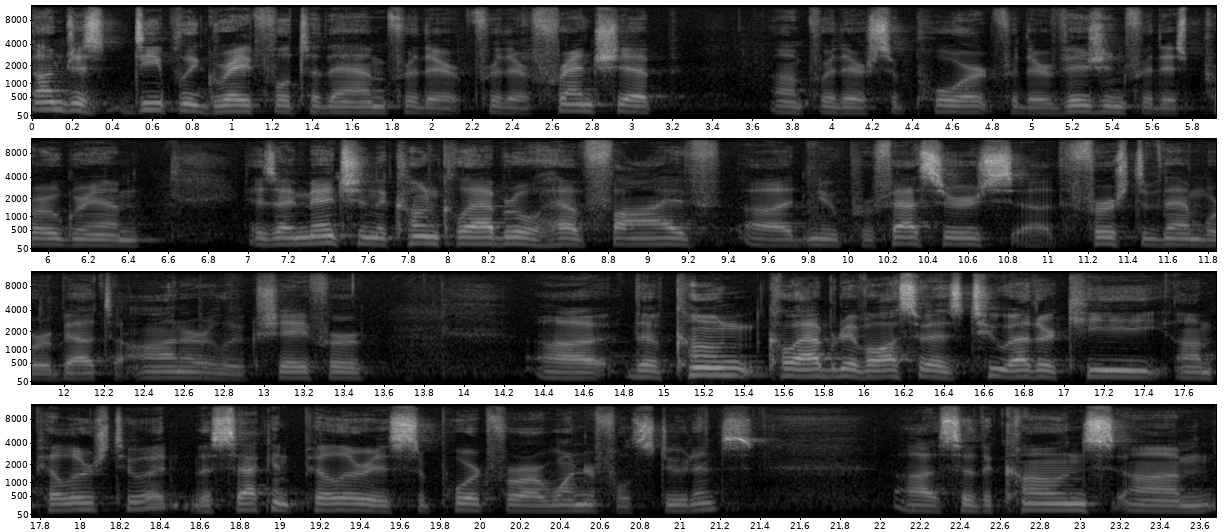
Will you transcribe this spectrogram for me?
I'm just deeply grateful to them for their, for their friendship, um, for their support, for their vision for this program. As I mentioned, the Cohn Collaborative will have five uh, new professors. Uh, the first of them we're about to honor, Luke Shaefer. Uh, the Cohn Collaborative also has two other key um, pillars to it. The second pillar is support for our wonderful students. Uh, so the Cohns, um,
